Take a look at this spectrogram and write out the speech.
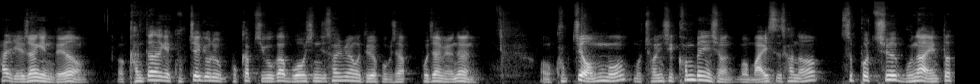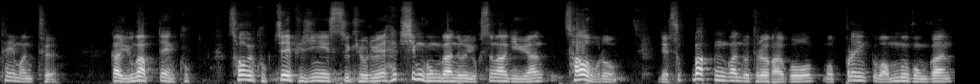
할 예정인데요. 어, 간단하게 국제교류 복합지구가 무엇인지 설명을 드려보자면은 어, 국제 업무, 뭐 전시 컨벤션, 뭐 마이스 산업, 스포츠, 문화 엔터테인먼트가 융합된 국- 서울 국제 비즈니스 교류의 핵심 공간으로 육성하기 위한 사업으로 이제 숙박 공간도 들어가고 뭐 프레임급 업무 공간,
